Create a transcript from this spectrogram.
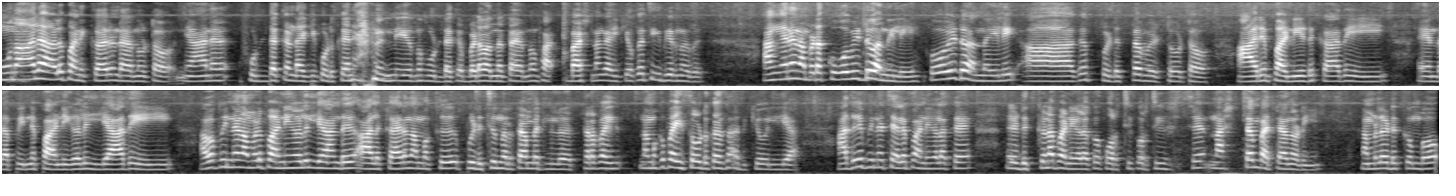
മൂന്നാലാൾ പണിക്കാരുണ്ടായിരുന്നു കേട്ടോ ഞാൻ ഫുഡൊക്കെ ഉണ്ടാക്കി കൊടുക്കാനാണ് ഞാൻ ഫുഡൊക്കെ ഇവിടെ വന്നിട്ടായിരുന്നു ഭക്ഷണം കഴിക്കുകയൊക്കെ ചെയ്തിരുന്നത്. അങ്ങനെ നമ്മുടെ കോവിഡ് വന്നില്ലേ? കോവിഡ് വന്നതിൽ ആകെ പിടുത്തം വിട്ടു കേട്ടോ ആരും പണിയെടുക്കാതെയായി എന്താ പിന്നെ പണികളില്ലാതെയായി അപ്പോൾ പിന്നെ നമ്മൾ പണികളില്ലാണ്ട് ആൾക്കാരെ നമുക്ക് പിടിച്ചു നിർത്താൻ പറ്റില്ലല്ലോ. എത്ര പൈസ നമുക്ക് പൈസ കൊടുക്കാൻ സാധിക്കുമോ ഇല്ല. അതിൽ പിന്നെ ചില പണികളൊക്കെ എടുക്കണ പണികളൊക്കെ കുറച്ച് കുറച്ച് നഷ്ടം പറ്റാൻ തുടങ്ങി. നമ്മൾ എടുക്കുമ്പോൾ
